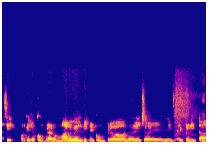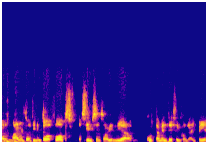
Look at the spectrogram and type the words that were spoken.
así, porque ellos compraron Marvel, Disney compró los derechos de, Electronic Arts, Marvel, todo, tienen todo, Fox, los Simpsons hoy en día, justamente es el con la IP.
